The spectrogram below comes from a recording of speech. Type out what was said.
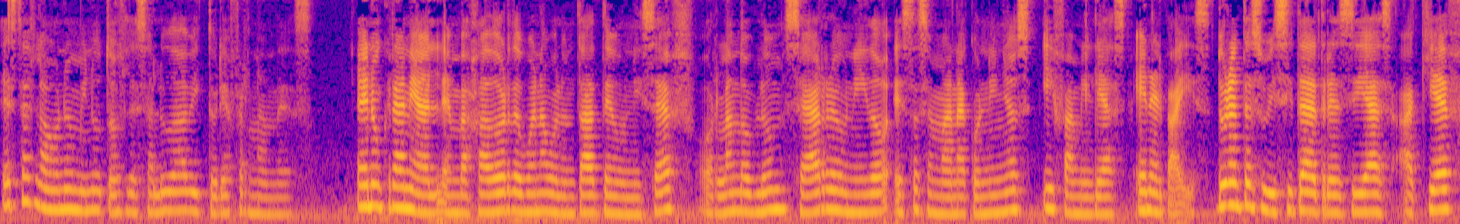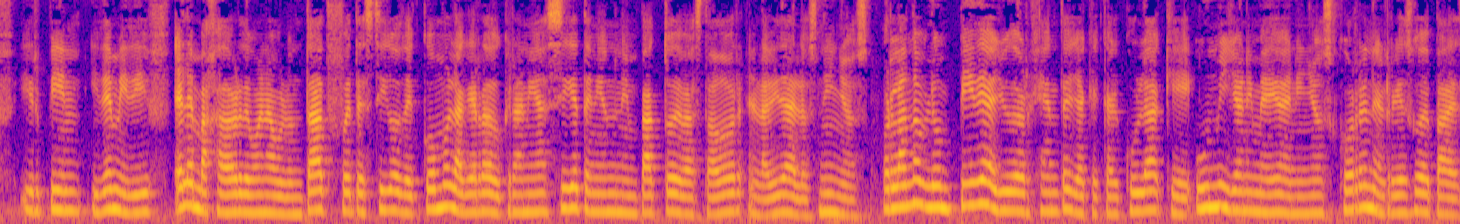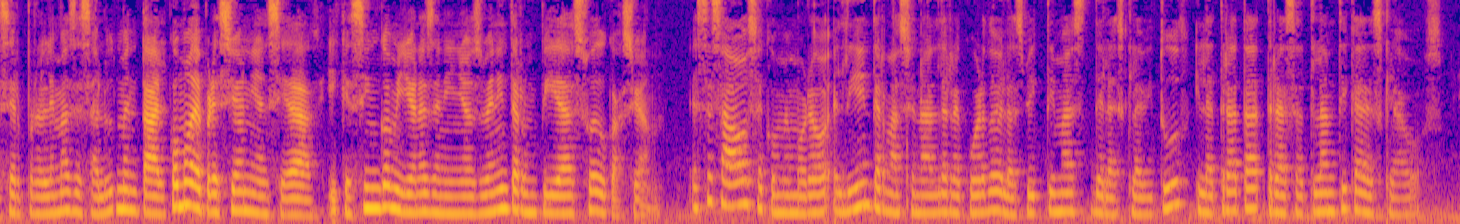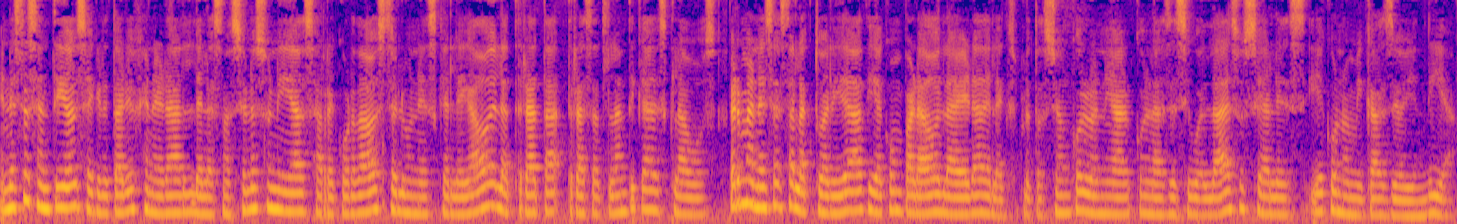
Esta es la ONU en minutos, le saluda Victoria Fernández. En Ucrania, el embajador de buena voluntad de UNICEF, Orlando Bloom, se ha reunido esta semana con niños y familias en el país. Durante su visita de tres días a Kiev, Irpin y Demidov, el embajador de buena voluntad fue testigo de cómo la guerra de Ucrania sigue teniendo un impacto devastador en la vida de los niños. Orlando Bloom pide ayuda urgente ya que calcula que un millón y medio de niños corren el riesgo de padecer problemas de salud mental como depresión y ansiedad y que 5 millones de niños ven interrumpida su educación. Este sábado se conmemoró el Día Internacional de Recuerdo de las Víctimas de la Esclavitud y la Trata Transatlántica de Esclavos. En este sentido, el secretario general de las Naciones Unidas ha recordado este lunes que el legado de la trata transatlántica de esclavos permanece hasta la actualidad y ha comparado la era de la explotación colonial con las desigualdades sociales y económicas de hoy en día.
